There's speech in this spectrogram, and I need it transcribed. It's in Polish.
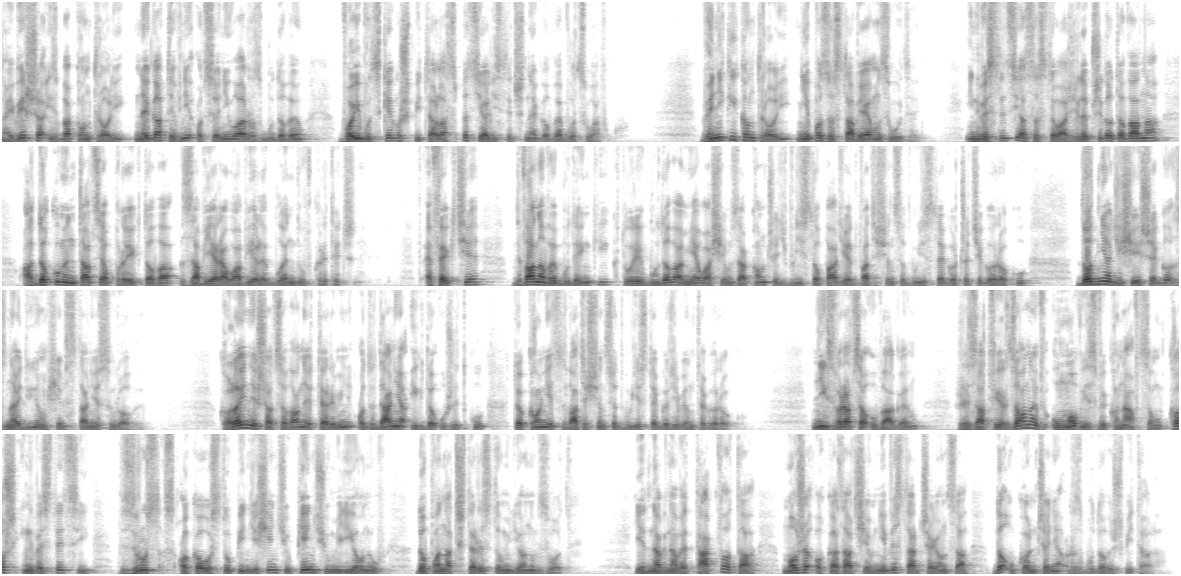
Najwyższa Izba Kontroli negatywnie oceniła rozbudowę Wojewódzkiego Szpitala Specjalistycznego we Włocławku. Wyniki kontroli nie pozostawiają złudzeń. Inwestycja została źle przygotowana, a dokumentacja projektowa zawierała wiele błędów krytycznych. W efekcie dwa nowe budynki, których budowa miała się zakończyć w listopadzie 2023 roku, do dnia dzisiejszego znajdują się w stanie surowym. Kolejny szacowany termin oddania ich do użytku to koniec 2029 roku. NIK zwraca uwagę, że zatwierdzony w umowie z wykonawcą koszt inwestycji wzrósł z około 155 milionów do ponad 400 milionów złotych. Jednak nawet ta kwota może okazać się niewystarczająca do ukończenia rozbudowy szpitala.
